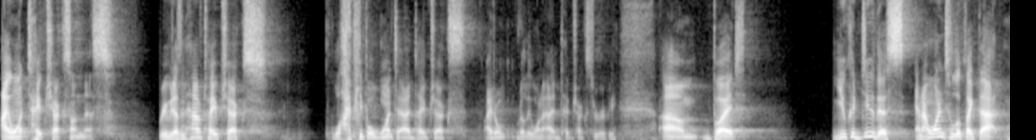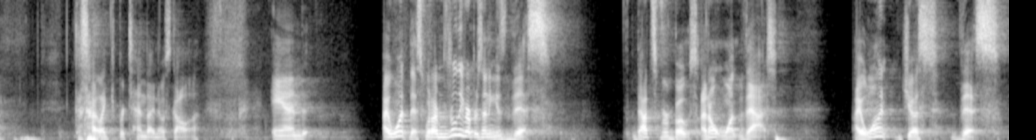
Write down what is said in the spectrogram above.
I want type checks on this. Ruby doesn't have type checks. A lot of people want to add type checks. I don't really want to add type checks to Ruby. Um, but you could do this, and I want it to look like that, because I like to pretend I know Scala. And I want this. What I'm really representing is this. That's verbose. I don't want that. I want just this.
